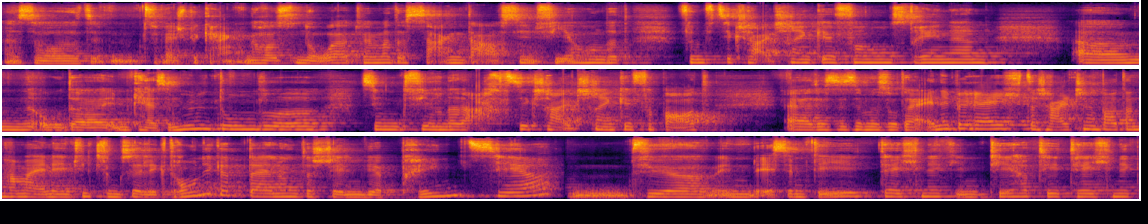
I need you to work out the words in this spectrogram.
also zum Beispiel Krankenhaus Nord, wenn man das sagen darf, sind 450 Schaltschränke von uns drinnen. Ähm, oder im Kaisermühlentunnel sind 480 Schaltschränke verbaut. Äh, das ist immer so der eine Bereich, der Schaltschrankbau. Dann haben wir eine Entwicklungselektronikabteilung, da stellen wir Prints her für in SMD-Technik, in THT-Technik,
